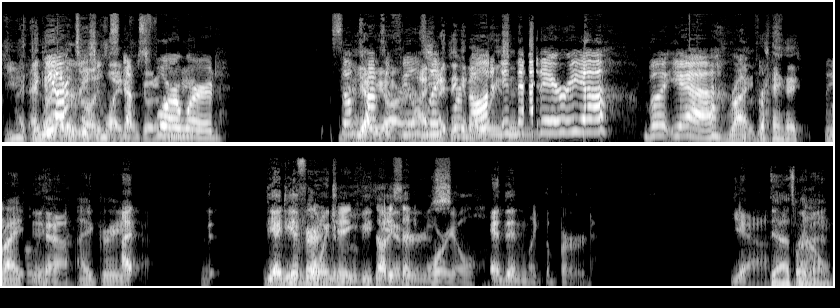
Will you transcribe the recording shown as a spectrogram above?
Do you I think we are another there's reason taking why I don't steps go to the forward. Sometimes Yeah, it feels I- I like think we're another not in that area, but yeah. Right. right. Right. Yeah. I agree. I, the, the idea of fair going to to movie he thought he theaters said Oriole, and then like the bird. yeah, Yeah, that's my Bird. bad.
